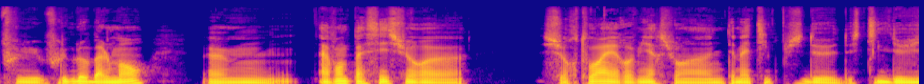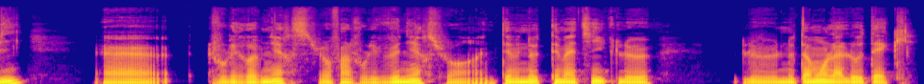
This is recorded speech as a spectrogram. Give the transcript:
plus plus globalement. avant de passer sur sur toi et revenir sur une thématique plus de, de style de vie. Euh, je voulais revenir sur, enfin, je voulais venir sur une, autre thématique, le, le, notamment la low tech.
